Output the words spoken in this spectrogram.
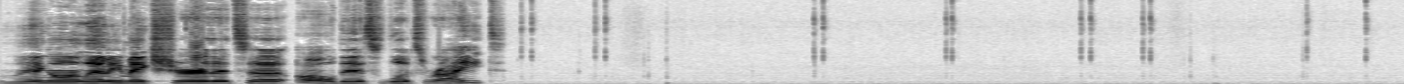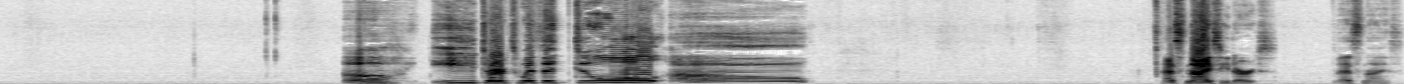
Hang on, let me make sure that uh, all this looks right. Oh, E Dirks with a dual. Oh. That's nice, E Dirks. That's nice.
